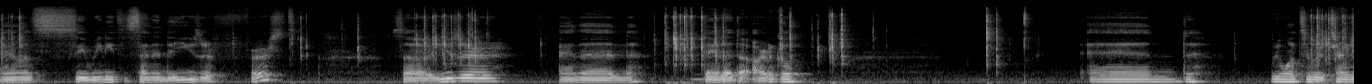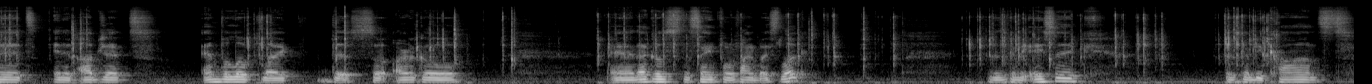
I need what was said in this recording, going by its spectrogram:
And let's see we need to send in the user first. So user and then data dot article. And we want to return it in an object envelope like this. So article and that goes the same for find by slug this is going to be async there's going to be const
